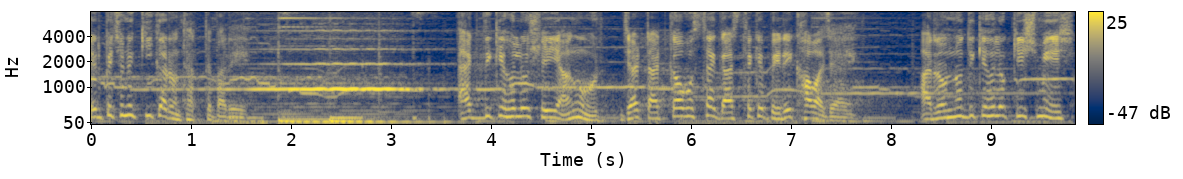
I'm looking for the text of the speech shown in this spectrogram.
এর পেছনে কি কারণ থাকতে পারে? একদিকে হলো সেই আঙুর, যা টাটকা অবস্থায় গাছ থেকে পেরে খাওয়া যায়। আর অন্যদিকে হলো কিশমিশ,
